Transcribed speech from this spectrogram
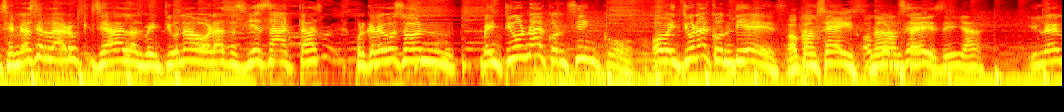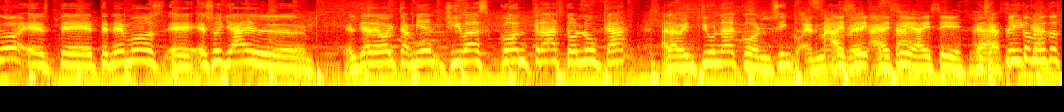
se me hace raro que sea a las 21 horas así exactas. Porque luego son 21 con 5 o 21 con 10. O con 6. O con 6, sí, ya. Y luego este, tenemos eh, eso ya el, el día de hoy también. Chivas contra Toluca a la 21 con 5. Es más, ahí sí, ahí, sí, ahí sí. Ahí se cinco minutos,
